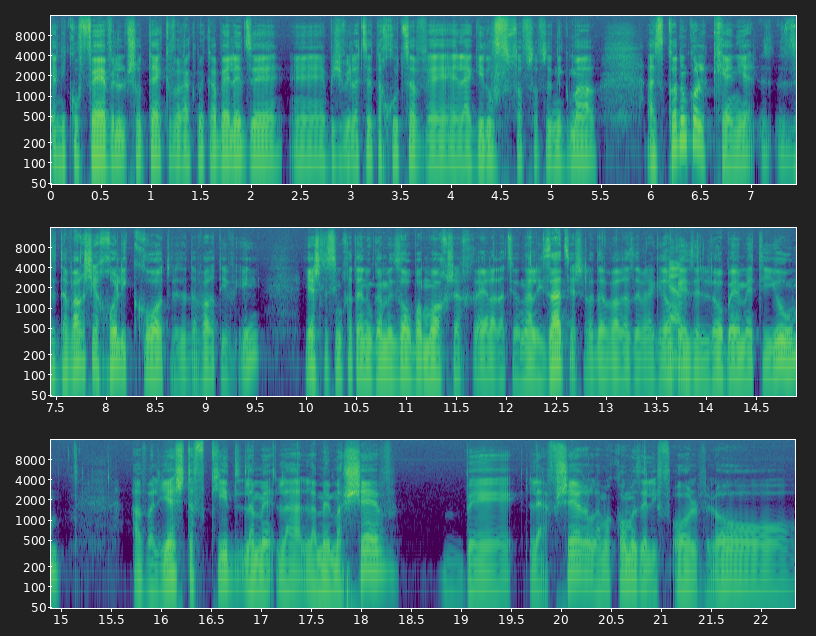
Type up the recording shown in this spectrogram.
אני כופה ושותק ורק מקבל את זה אה, בשביל לצאת החוצה ולהגיד, אוף, סוף סוף זה נגמר. אז קודם כל, כן, זה דבר שיכול לקרות וזה דבר טבעי. יש לשמחתנו גם אזור במוח שאחראי על הרציונליזציה של הדבר הזה, ולהגיד, כן. אוקיי, זה לא באמת איום, אבל יש תפקיד לממשב בלאפשר למקום הזה לפעול, ולא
